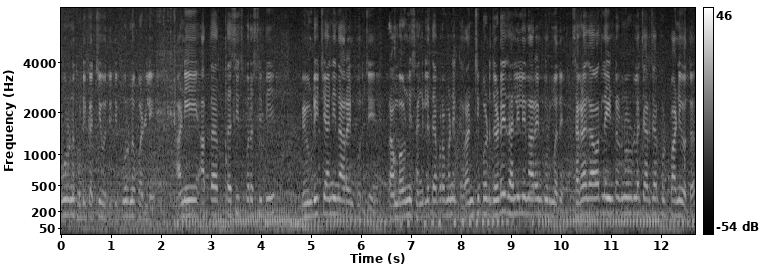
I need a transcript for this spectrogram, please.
पूर्ण थोडी कच्ची होती ती पूर्ण पडली. आणि आता तशीच परिस्थिती बिवडीची आणि नारायणपूरची. रामभाऊंनी सांगितले त्याप्रमाणे घरांची पट जडही झालेली नारायणपूरमध्ये. सगळ्या गावातल्या इंटरनल रोडला चार चार फूट पाणी होतं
